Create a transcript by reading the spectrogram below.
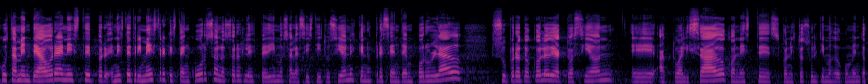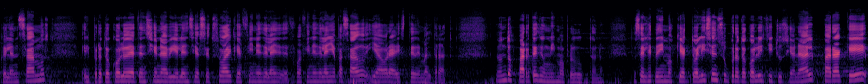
justamente ahora en este, en este trimestre que está en curso, nosotros les pedimos a las instituciones que nos presenten, por un lado, su protocolo de actuación eh, actualizado con, estos últimos documentos que lanzamos, el protocolo de atención a violencia sexual que a fines fue a fines del año pasado y ahora este de maltrato. Son dos partes de un mismo producto. ¿no? Entonces les pedimos que actualicen su protocolo institucional para que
